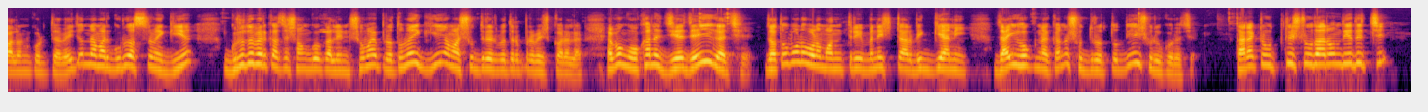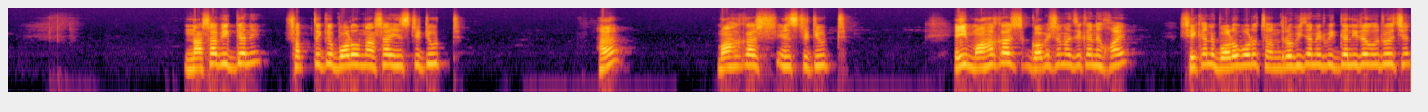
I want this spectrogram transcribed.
পালন করতে হবে। এই জন্য আমার গুরু আশ্রমে গিয়ে গুরুদেবের কাছে সঙ্গকালীন সময় প্রথমেই গিয়ে আমার শূদ্রের ভেতরে প্রবেশ করালেন এবং ওখানে যে যেই গেছে, যত বড় বড় মন্ত্রী মিনিস্টার বিজ্ঞানী, যাই হোক না কেন শূদ্রত্ব দিয়েই শুরু করেছে। তার একটা উৎকৃষ্ট উদাহরণ দিয়ে দিচ্ছি। নাসা বিজ্ঞানী, সবথেকে বড় নাসা ইনস্টিটিউট হ্যাঁ? মহাকাশ ইনস্টিটিউট এই মহাকাশ গবেষণা যেখানে হয় সেখানে বড় বড় চন্দ্র অভিযানের বিজ্ঞানীরাও রয়েছেন।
